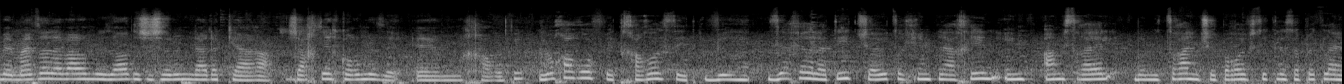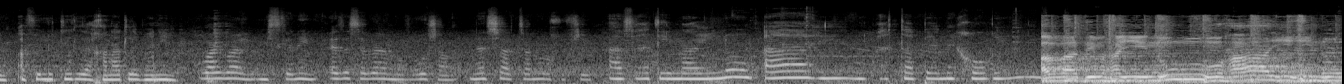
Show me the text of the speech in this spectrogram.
ומה זה הדבר המוזר הזה ששמים ליד הקערה? שכחתי איך קוראים לזה, אמ... חרופית? לא חרופת, חרוסת, והיא זכר לעתיד שהיו צריכים להכין עם עם ישראל במצרים, שפרעה הפסיק לספק להם אפילו טיט להכנת לבנים. וואי וואי, מסכנים, איזה סבל הם עברו שם. נס שיצאנו לחופשי. עבדים היינו, היינו, אתה בן חורים. עבדים היינו, היינו,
